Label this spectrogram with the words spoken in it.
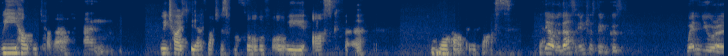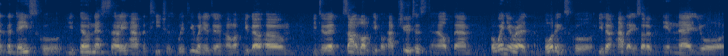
we help each other, and we try to do as much as possible before we ask for more help in class. Yeah, yeah but that's interesting because when you're at a day school, you don't necessarily have the teachers with you when you're doing homework. You go home, you do it. So a lot of people have tutors to help them. But when you're at boarding school, you don't have that. You're sort of in there. You're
